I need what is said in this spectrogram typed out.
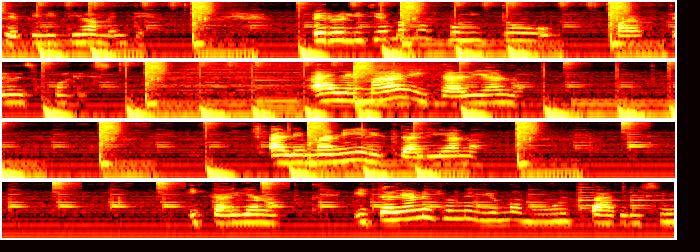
Definitivamente. Pero el idioma más bonito para ustedes, ¿cuál es? Alemán e italiano. Alemán y el italiano. Italiano. Italiano es un idioma muy padrísimo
